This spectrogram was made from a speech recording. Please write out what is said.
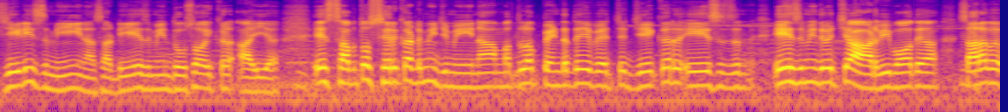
ਜਿਹੜੀ ਜ਼ਮੀਨ ਆ ਸਾਡੀ ਇਹ ਜ਼ਮੀਨ 200 ਏਕੜ ਆਈ ਆ। ਇਹ ਸਭ ਤੋਂ ਸਿਰ ਕੱਢਵੀਂ ਜ਼ਮੀਨ ਆ। ਮਤਲਬ ਪਿੰਡ ਦੇ ਵਿੱਚ ਜੇਕਰ ਇਸ ਜ਼ਮ- ਇਸ ਜ਼ਮੀਨ ਦੇ ਵਿੱਚ ਝਾੜ ਵੀ ਬਹੁਤ ਆ ਸਾਰਾ ਕੁਝ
